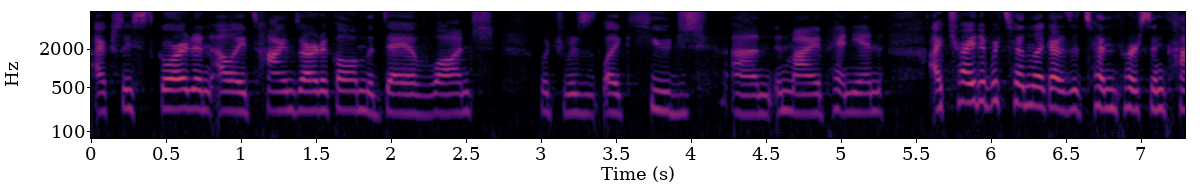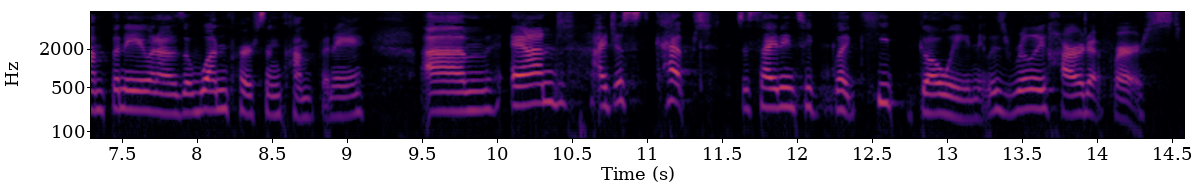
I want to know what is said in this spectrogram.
I actually scored an LA Times article on the day of launch, which was like huge um, in my opinion. I tried to pretend like I was a ten person company when I was a one person company. Um, and I just kept deciding to like keep going. It was really hard at first.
